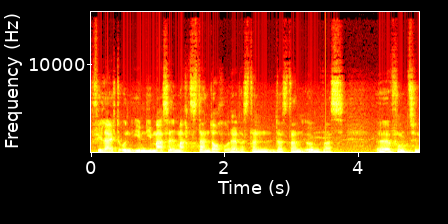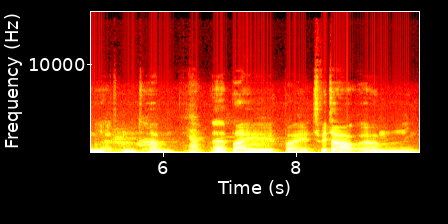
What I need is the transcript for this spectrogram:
vielleicht und eben die Masse macht es dann doch oder dass dann, dass dann irgendwas äh, funktioniert. Und ähm, ja. äh, bei, bei Twitter ähm,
